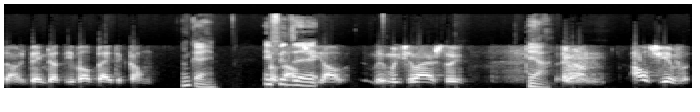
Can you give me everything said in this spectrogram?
Nou, ik denk dat hij wel beter kan. Oké. Ik vind... als eh, hij al, moet je luisteren... ja, als je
